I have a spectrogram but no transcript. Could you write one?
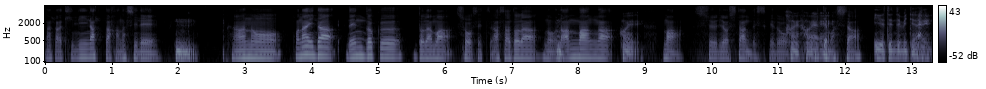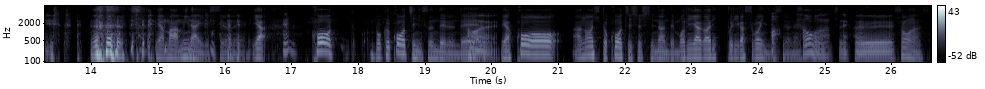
なんか気になった話で、うん、あのこないだ連続ドラマ小説朝ドラの「らんまん」が、はい、まあ終了したんですけど、はい、はい。見てました？いや、全然見てないです。いやまあ見ないですよね いやこう僕高知に住んでるんで、はいやこうあの人高知出身なんで盛り上がりっぷりがすごいんですよねそうなんですね。へえ。そうなんです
